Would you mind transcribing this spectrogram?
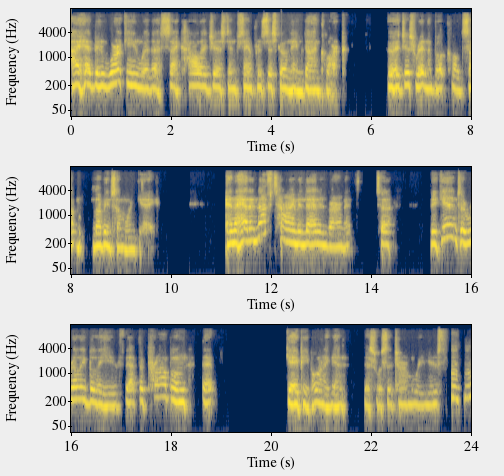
I had been working with a psychologist in San Francisco named Don Clark, who had just written a book called Something, Loving Someone Gay. And I had enough time in that environment to begin to really believe that the problem that gay people, and again, this was the term we used, mm-hmm.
